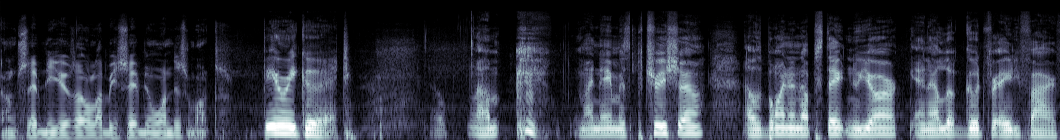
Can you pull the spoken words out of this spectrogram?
I'm 70 years old. I'll be 71 this month. Very good. Um, my name is Patricia. I was born in upstate New York, and I look good for 85.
